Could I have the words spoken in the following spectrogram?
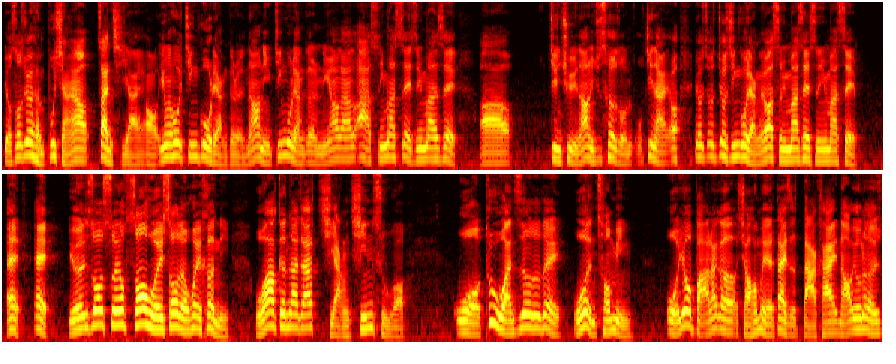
有时候就会很不想要站起来哦，因为会经过两个人，然后你经过两个人，你要跟他说啊，すみません、すみません啊进去，然后你去厕所进来哦，又就就经过两个，又要すみません、すみません。哎哎。 有人说收收回收的会恨你，我要跟大家讲清楚哦。我吐完之后，对不对？我很聪明，我又把那个小红美的袋子打开，然后用那个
